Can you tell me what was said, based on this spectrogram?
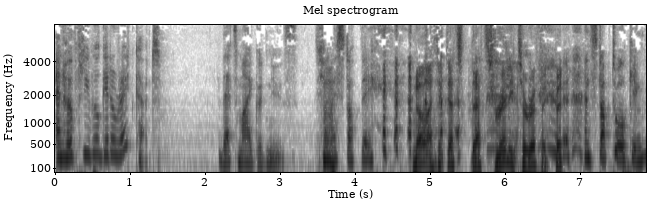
and hopefully we'll get a rate cut. That's my good news. Shall Hmm. I stop there No, I think that's that's really terrific. But and stop talking?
